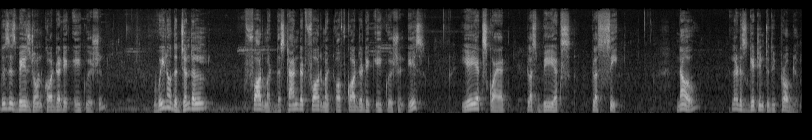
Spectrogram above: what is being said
This is based on quadratic equation. We know the general format the standard format of quadratic equation is ax squared plus bx plus c. Now let us get into the problem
